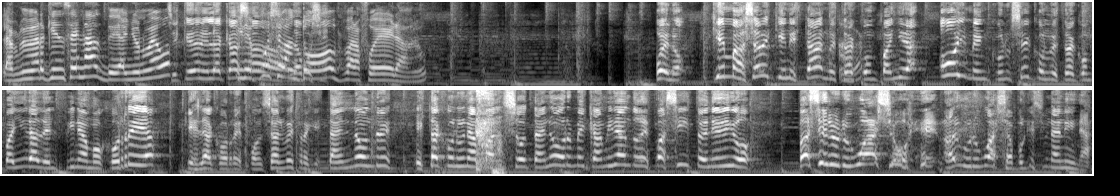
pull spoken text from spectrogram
La primera quincena de Año Nuevo. Se quedan en la casa. y después se van todos para afuera, ¿no? Bueno, ¿quién más? ¿Sabe quién está? Nuestra compañera. Hoy me crucé con nuestra compañera Delfina Mocorrea, que es la corresponsal nuestra que está en Londres. Está con una panzota enorme, caminando despacito y le digo. Va a ser uruguayo, uruguaya, porque es una nena.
